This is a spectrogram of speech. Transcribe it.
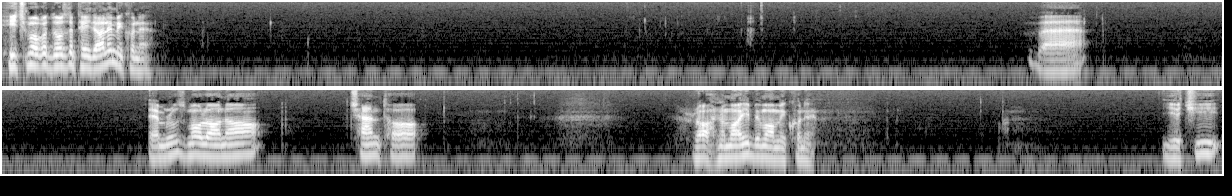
هیچ موقع دزد پیدا نمی‌کنه. و امروز مولانا چند تا راهنمایی به ما می‌کنه. یکی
